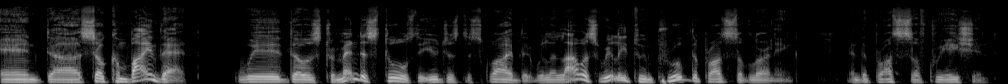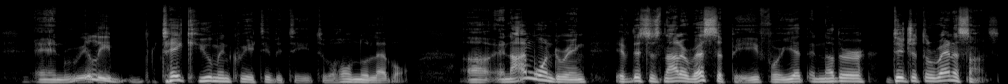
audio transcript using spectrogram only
And uh, so combine that with those tremendous tools that you just described that will allow us really to improve the process of learning and the process of creation and really take human creativity to a whole new level. Uh, and I'm wondering if this is not a recipe for yet another digital renaissance.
